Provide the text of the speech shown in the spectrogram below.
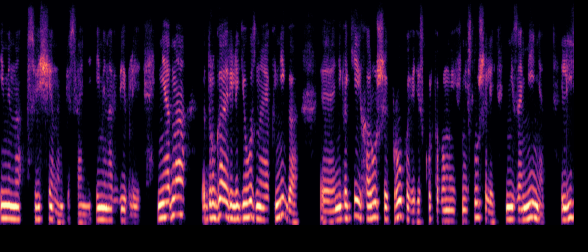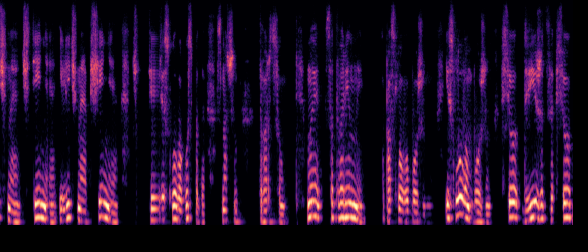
именно в священном писании, именно в Библии. Ни одна другая религиозная книга, э, никакие хорошие проповеди, сколько бы мы их ни слушали, не заменят личное чтение и личное общение через Слово Господа с нашим Творцом. Мы сотворены по Слову Божьему. И Словом Божьим все движется, все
